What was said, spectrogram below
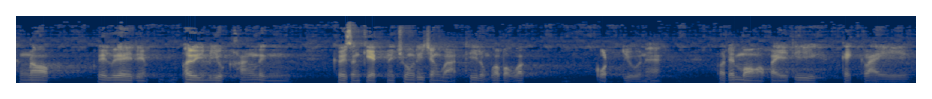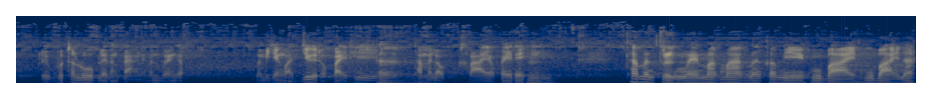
ข้างนอก เรื่อยๆเนี่ยพอดีมีอยู่ครั้งหนึ่ง เคยสังเกตในช่วงที่จังหวะที่หลวงพ่อบอกว่ากดอยู่นะฮะพอได้มองออกไปที่ไกลๆหรือพุทธรูปอะไรต่างๆเนี่ยมันเหมือนกับ มันมีจังหวะยืดออกไปที่ทำให้เราคลายออกไปได้ถ้ามันตรึงไว้มากๆนะก็มีอุบายอุบายนะ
